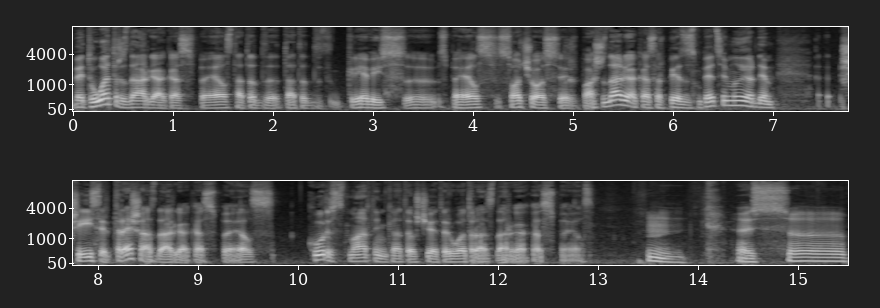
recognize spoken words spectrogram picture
Bet otrs dārgākās spēles, tātad, tātad Krievijas eh, spēles Sočos ir pašas dārgākās ar 55 miljardiem. Šīs ir trešās dārgākās spēles. Kuras, Mārtiņ, kā tev šķiet, ir otrās dārgākās spēles? Hmm. Es uh,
